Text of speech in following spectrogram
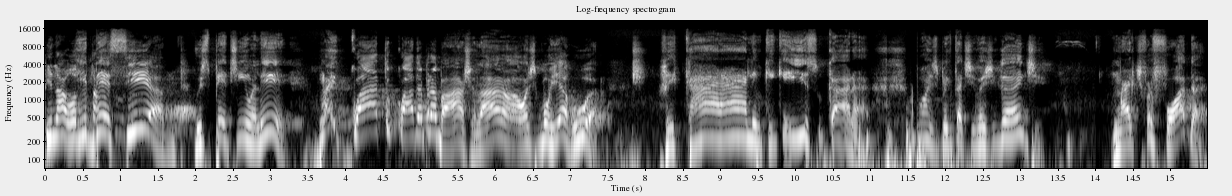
E na outra. E tá- descia o espetinho ali, mais quatro quadras pra baixo, lá onde morria a rua. Falei, caralho, o que que é isso, cara? Pô, a expectativa é gigante. O marketing foi foda.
